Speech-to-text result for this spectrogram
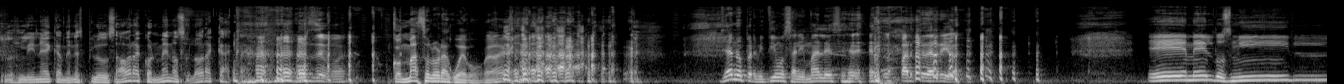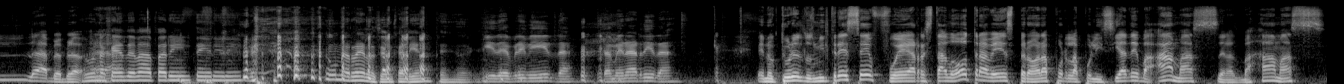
La línea de camiones plus. Ahora con menos olor a caca. Simón. Con más olor a huevo, ¿verdad? Ya no permitimos animales en la parte de arriba. En el 2000. Bla, bla, bla. Una Ah, gente va a parir. Una relación caliente. Y deprimida, también ardida. En octubre del 2013 fue arrestado otra vez, pero ahora por la policía de Bahamas, de las Bahamas.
